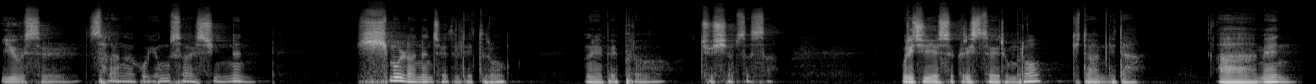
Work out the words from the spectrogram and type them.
이웃을 사랑하고 용서할 수 있는 힘을 얻는 저희들 되도록 은혜 베풀어 주시옵소서. 우리 주 예수 그리스도 이름으로 기도합니다. 아멘.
